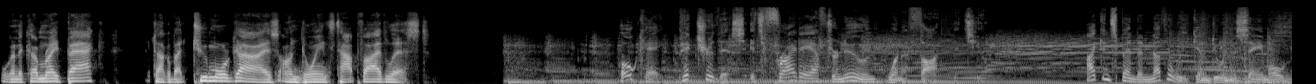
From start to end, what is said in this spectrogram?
We're going to come right back and talk about two more guys on Dwayne's top five list. Okay, picture this. It's Friday afternoon when a thought hits you. I can spend another weekend doing the same old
